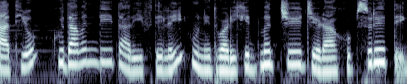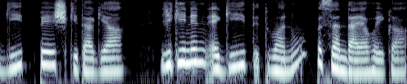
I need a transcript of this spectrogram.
ਸਾਥਿਓ ਖੁਦਾਵੰਦ ਦੀ ਤਾਰੀਫ ਦੇ ਲਈ ਹੁਣੇ ਤੁਹਾਡੀ ਖidmat 'ਚ ਜਿਹੜਾ ਖੂਬਸੂਰਤ ਗੀਤ ਪੇਸ਼ ਕੀਤਾ ਗਿਆ ਯਕੀਨਨ ਇਹ ਗੀਤ ਤੁਹਾਨੂੰ ਪਸੰਦ ਆਇਆ ਹੋਵੇਗਾ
